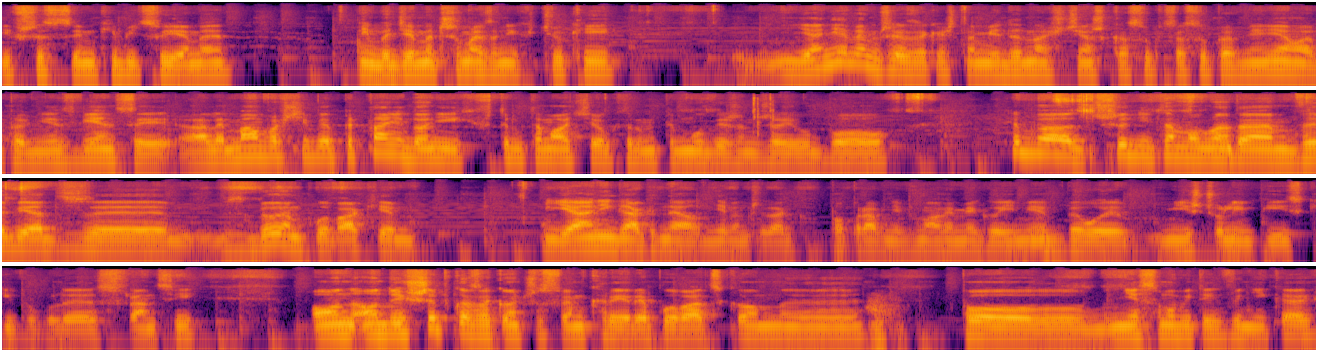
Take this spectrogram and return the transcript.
i wszyscy im kibicujemy i będziemy trzymać za nich kciuki. Ja nie wiem, czy jest jakaś tam jedyna ścieżka sukcesu, pewnie nie ma, pewnie jest więcej, ale mam właściwie pytanie do nich w tym temacie, o którym ty mówisz, Andrzeju, bo chyba trzy dni temu oglądałem wywiad z, z byłym pływakiem Janik Agnel, nie wiem, czy tak poprawnie wymawiam jego imię, były mistrz olimpijski w ogóle z Francji. On, on dość szybko zakończył swoją karierę pływacką y, po niesamowitych wynikach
